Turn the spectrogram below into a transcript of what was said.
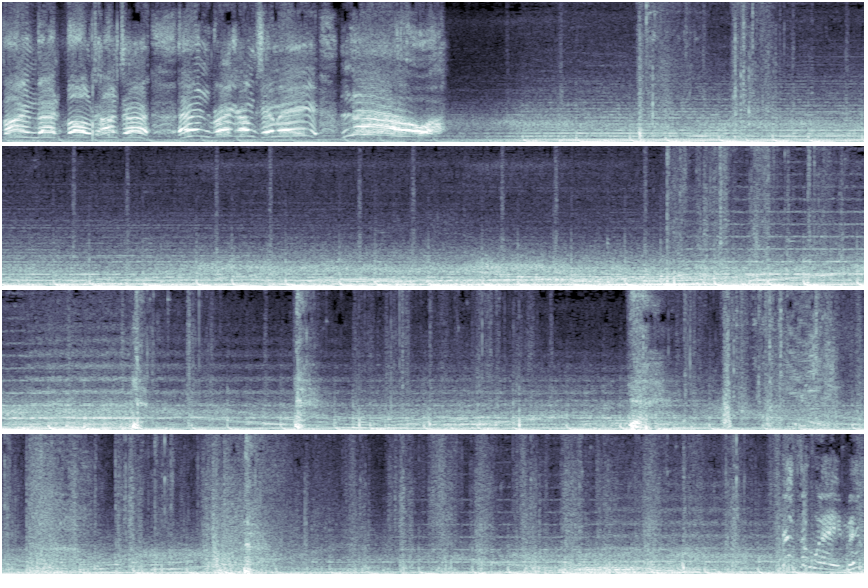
Find that Vault Hunter and bring him to me now!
